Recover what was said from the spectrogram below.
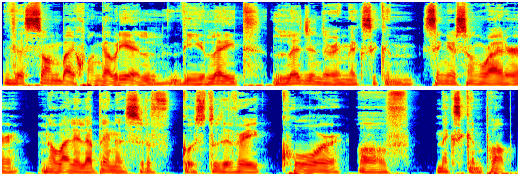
the song by Juan Gabriel, the late legendary Mexican singer songwriter. No Vale la Pena sort of goes to the very core of Mexican pop.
